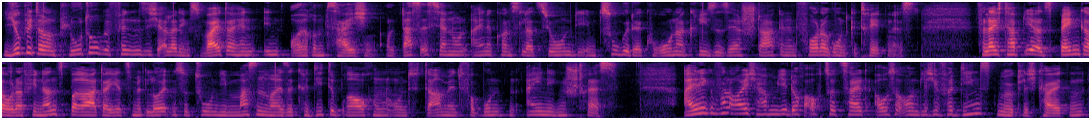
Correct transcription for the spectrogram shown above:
Jupiter und Pluto befinden sich allerdings weiterhin in eurem Zeichen. Und das ist ja nun eine Konstellation, die im Zuge der Corona-Krise sehr stark in den Vordergrund getreten ist. Vielleicht habt ihr als Banker oder Finanzberater jetzt mit Leuten zu tun, die massenweise Kredite brauchen und damit verbunden einigen Stress. Einige von euch haben jedoch auch zurzeit außerordentliche Verdienstmöglichkeiten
